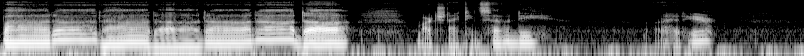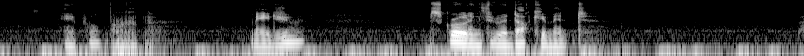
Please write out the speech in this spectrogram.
Ba da da da da da da. March 1970. Right here. April. May, June. Scrolling through a document. Ba,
